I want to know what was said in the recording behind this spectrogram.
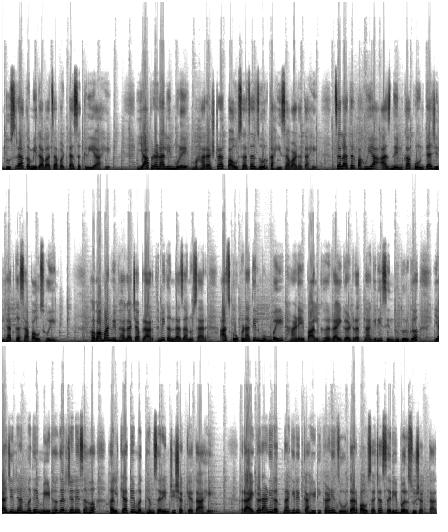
दुसरा कमी दाबाचा पट्टा सक्रिय आहे. या प्रणालींमुळे महाराष्ट्रात पावसाचा जोर काहीसा वाढत आहे. चला तर पाहूया आज नेमका कोणत्या जिल्ह्यात कसा पाऊस होईल. हवामान विभागाच्या प्राथमिक अंदाजानुसार आज कोकणातील मुंबई ठाणे पालघर रायगड रत्नागिरी सिंधुदुर्ग या जिल्ह्यांमध्ये मेढगर्जनेसह हलक्या ते मध्यम सरींची शक्यता आहे. रायगड आणि रत्नागिरीत काही ठिकाणी जोरदार पावसाच्या सरी बरसू शकतात.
